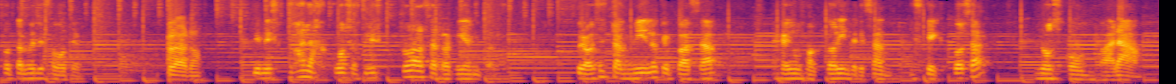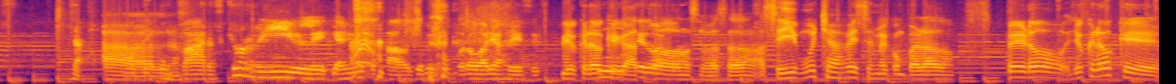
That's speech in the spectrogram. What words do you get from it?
totalmente saboteando Claro. Tienes todas las cosas, tienes todas las herramientas. Pero a veces también lo que pasa es que hay un factor interesante. Es que, ¿qué cosa? Nos comparamos. O sea, ¿cómo Ah, te comparas? ¡Qué horrible! Y a mí me ha pasado, yo me comparo varias veces. Yo creo Tú, que a todos nos ha pasado. Así muchas veces me he comparado. Pero yo creo que.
